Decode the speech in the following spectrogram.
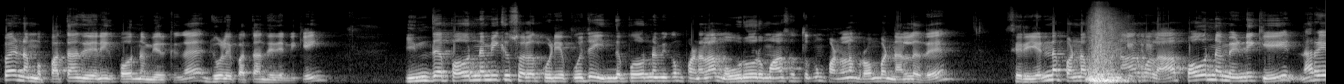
இப்போ நம்ம பத்தாம் தேதி அன்னைக்கு பௌர்ணமி இருக்குங்க ஜூலை பத்தாம் தேதி அன்னைக்கு. இந்த பௌர்ணமிக்கு சொல்லக்கூடிய பூஜை இந்த பௌர்ணமிக்கும் பண்ணலாம் ஒரு ஒரு மாதத்துக்கும் பண்ணலாம் ரொம்ப நல்லது. சரி என்ன பண்ண போகிறோம் நார்மலாக பௌர்ணமி அன்னைக்கு நிறைய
